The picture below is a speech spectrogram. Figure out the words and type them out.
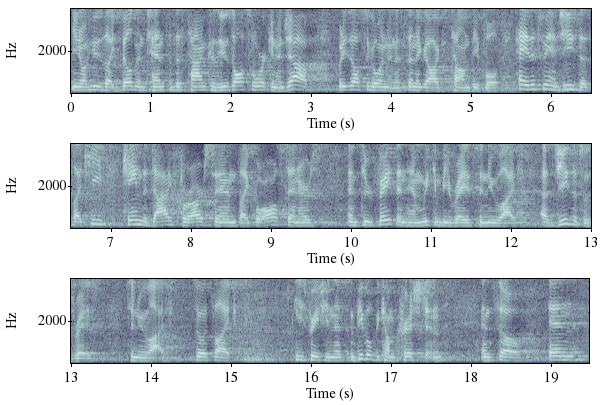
you know, he was like building tents at this time because he was also working a job, but he's also going into synagogues telling people, hey, this man Jesus, like he came to die for our sins, like we're all sinners, and through faith in him, we can be raised to new life as Jesus was raised to new life. So it's like, he's preaching this, and people become Christians. And so in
